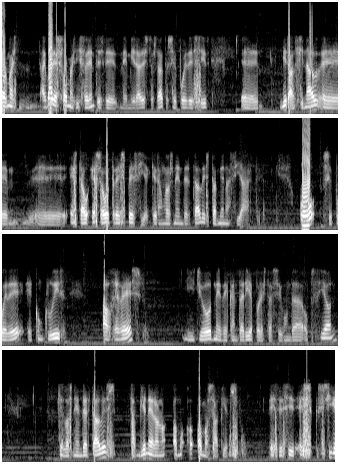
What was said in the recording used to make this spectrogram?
formas hay varias formas diferentes de, mirar estos datos. Se puede decir eh, mira al final eh, esta esa otra especie que eran los neandertales también hacía arte. O se puede concluir al revés y yo me decantaría por esta segunda opción que los neandertales también eran homo sapiens es decir, sigue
